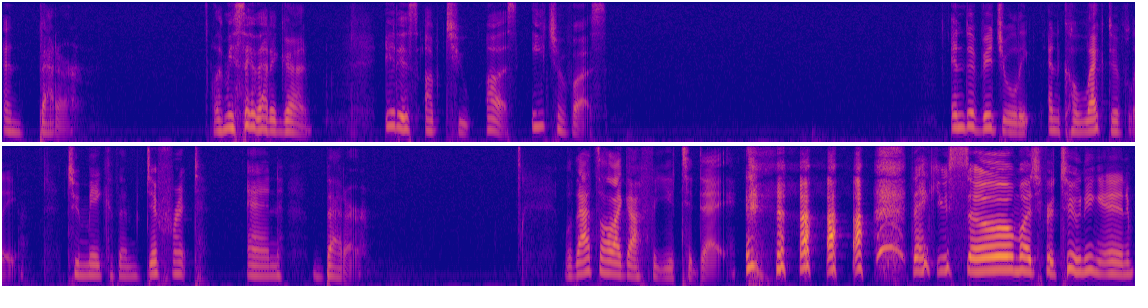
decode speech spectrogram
and better. Let me say that again. It is up to us, each of us, individually and collectively, to make them different and better. Well, that's all I got for you today. Thank you so much for tuning in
